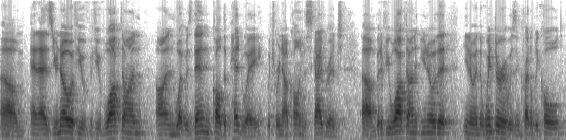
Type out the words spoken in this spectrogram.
Um, and as you know, if you've, if you've walked on, on what was then called the Pedway, which we're now calling the Sky Bridge, um, but if you walked on it, you know that you know in the winter it was incredibly cold.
